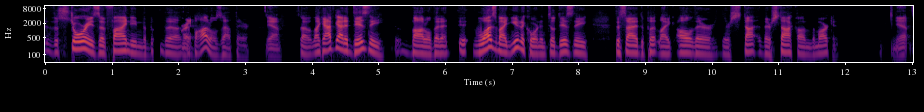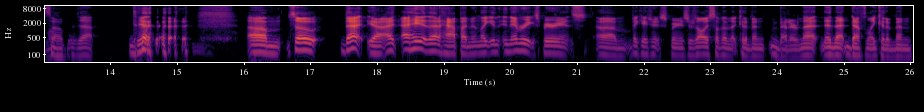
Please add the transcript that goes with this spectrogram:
the stories of finding the the, Right. the bottles out there. yeah. So, like, I've got a Disney bottle that it, it was my unicorn until Disney decided to put like all of their their stock their stock on the market. Yep. So- So there's that. Yeah. um. So that yeah, I I hate it that happened, and like in, in every experience, um, vacation experience, there's always something that could have been better, and that and that definitely could have been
